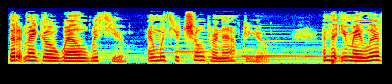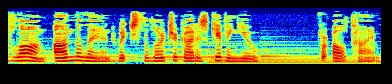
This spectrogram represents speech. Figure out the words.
that it may go well with you and with your children after you and that you may live long on the land which the Lord your God is giving you for all time.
